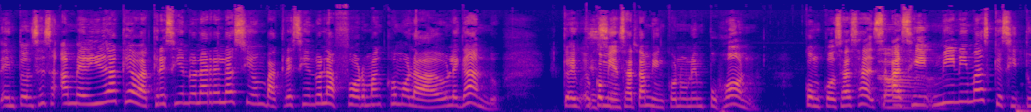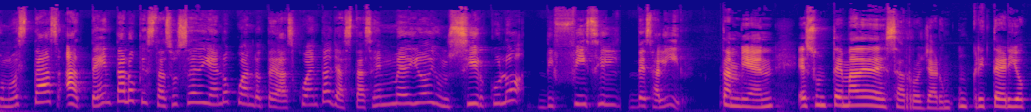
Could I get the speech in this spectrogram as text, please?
Entonces, a medida que va creciendo la relación, va creciendo la forma en cómo la va doblegando. Que comienza también con un empujón, con cosas así ah. mínimas que si tú no estás atenta a lo que está sucediendo, cuando te das cuenta ya estás en medio de un círculo difícil de salir. También es un tema de desarrollar un criterio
